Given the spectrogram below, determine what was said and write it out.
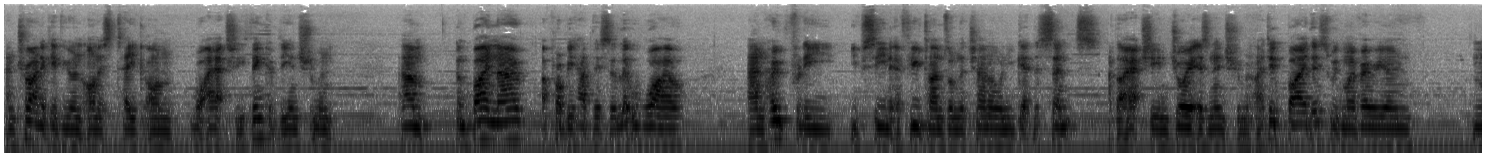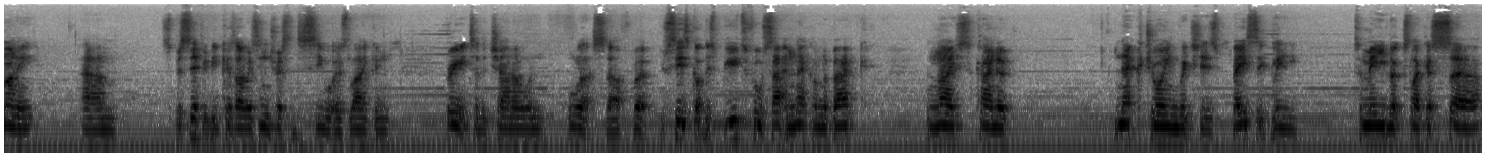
and trying to give you an honest take on what I actually think of the instrument. Um, and by now, I probably had this a little while and hopefully you've seen it a few times on the channel and you get the sense that I actually enjoy it as an instrument. I did buy this with my very own money, um, specifically because I was interested to see what it's like and bring it to the channel and all that stuff. But you see it's got this beautiful satin neck on the back, a nice kind of neck join which is basically, to me, looks like a Suhr.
